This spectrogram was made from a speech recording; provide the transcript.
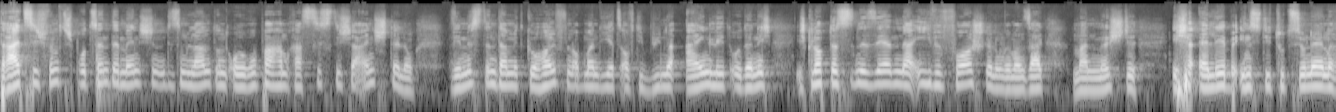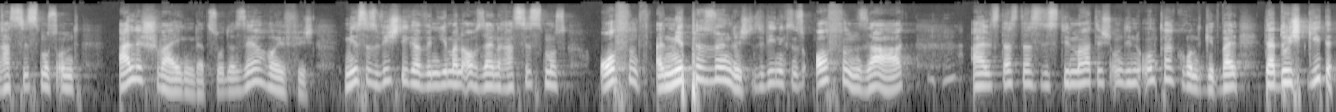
30, 50 Prozent der Menschen in diesem Land und Europa haben rassistische Einstellungen. Wem ist denn damit geholfen, ob man die jetzt auf die Bühne einlädt oder nicht? Ich glaube, das ist eine sehr naive Vorstellung, wenn man sagt, man möchte. Ich erlebe institutionellen Rassismus und alle schweigen dazu oder sehr häufig. Mir ist es wichtiger, wenn jemand auch seinen Rassismus offen, also mir persönlich, wenigstens offen sagt, als dass das systematisch um den Untergrund geht. Weil dadurch geht,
